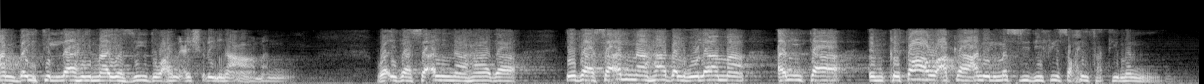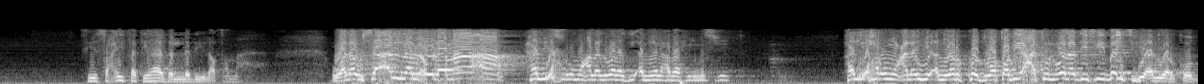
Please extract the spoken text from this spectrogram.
عن بيت الله ما يزيد عن عشرين عاما. وإذا سألنا هذا إذا سألنا هذا الغلام أنت انقطاعك عن المسجد في صحيفة من؟ في صحيفة هذا الذي لطمه. ولو سألنا العلماء هل يحرم على الولد أن يلعب في المسجد؟ هل يحرم عليه أن يركض وطبيعة الولد في بيته أن يركض؟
